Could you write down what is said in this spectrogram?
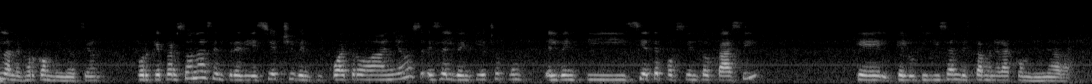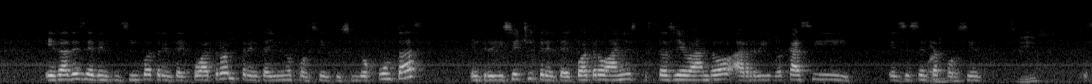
es la mejor combinación. Porque personas entre 18 y 24 años es el, 28, el 27% casi que, que lo utilizan de esta manera combinada. Edades de 25 a 34, el 31%. Y si lo juntas, entre 18 y 34 años te estás llevando arriba casi el 60%. Sí. Es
